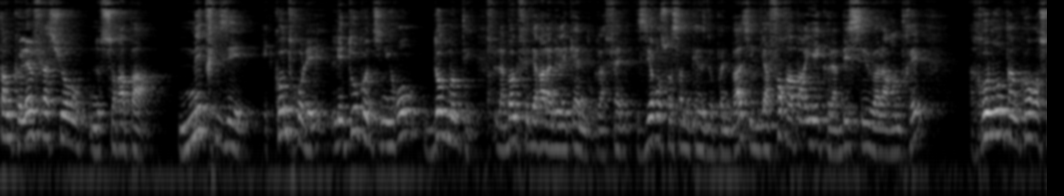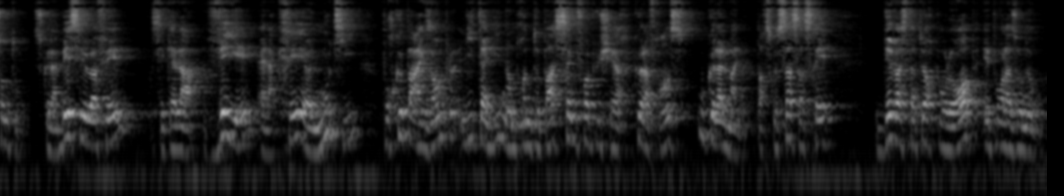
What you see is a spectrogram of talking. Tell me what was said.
tant que l'inflation ne sera pas maîtrisée et contrôlée, les taux continueront d'augmenter. La Banque fédérale américaine, donc la Fed, 0,75 de point de base. Il y a fort à parier que la BCE à la rentrée remonte encore son taux. Ce que la BCE a fait, c'est qu'elle a veillé, elle a créé un outil pour que, par exemple, l'Italie n'emprunte pas 5 fois plus cher que la France ou que l'Allemagne. Parce que ça, ça serait dévastateur pour l'Europe et pour la zone euro.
